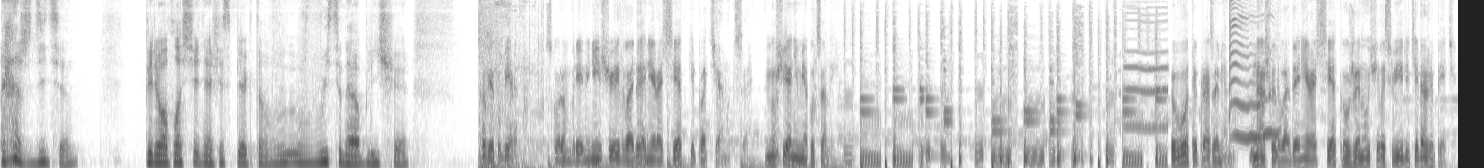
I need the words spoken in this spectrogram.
Ждите. Перевоплощение фиспекта в, в истинное обличие. Ютуберов. В скором времени еще и 2D нейросетки подтянутся. Ну ж я не пацаны. Вот и про замену. Наша 2D нейросетка уже научилась видеть и даже петь.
